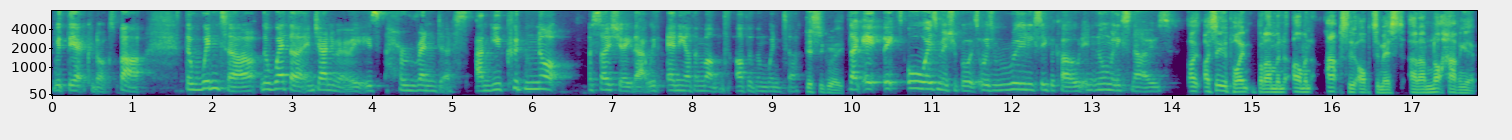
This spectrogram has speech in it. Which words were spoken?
with the equinox, but the winter, the weather in January is horrendous, and you could not associate that with any other month other than winter. Disagree. Like it, it's always miserable. It's always really super cold. It normally snows. I, I see your point, but I'm an I'm an absolute optimist, and I'm not having it.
